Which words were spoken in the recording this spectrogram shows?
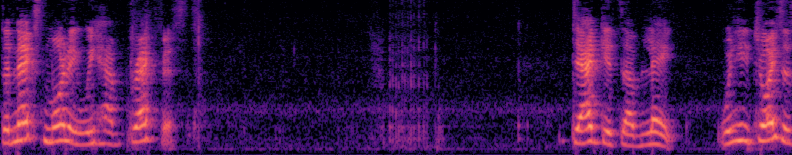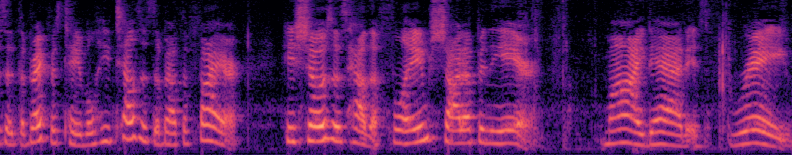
The next morning we have breakfast. Dad gets up late. When he joins us at the breakfast table, he tells us about the fire. He shows us how the flames shot up in the air. My dad is brave.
